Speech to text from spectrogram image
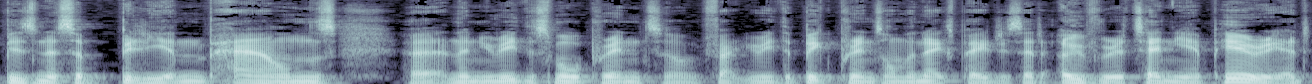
business a billion pounds. Uh, and then you read the small print, or in fact, you read the big print on the next page. It said over a 10 year period.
